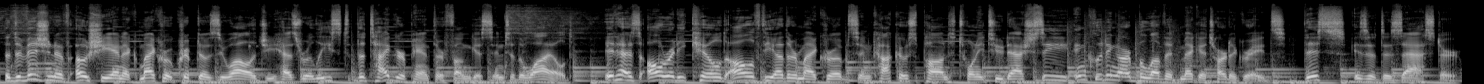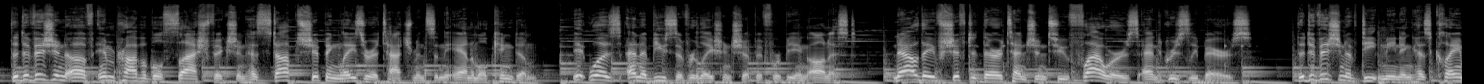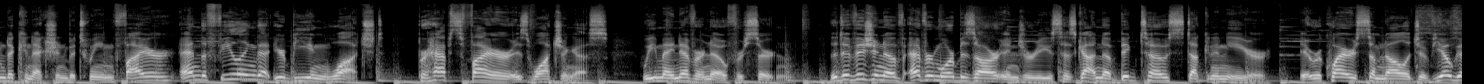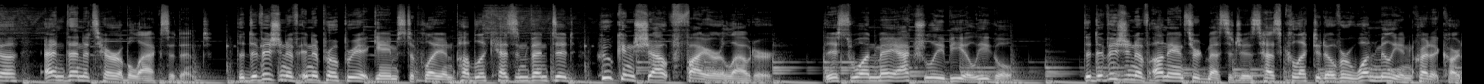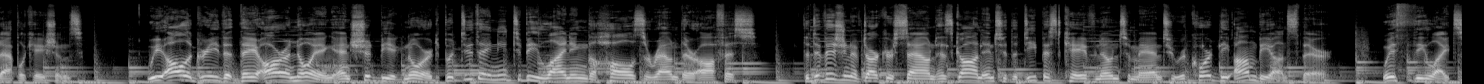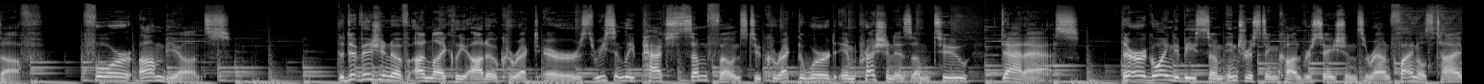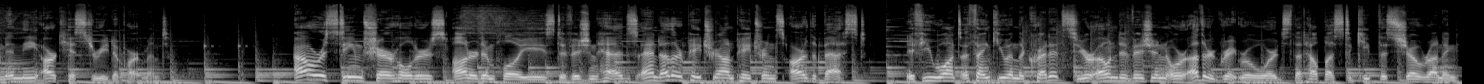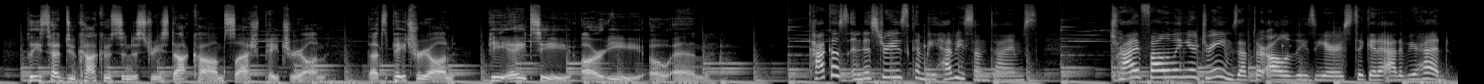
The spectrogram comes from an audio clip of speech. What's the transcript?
The Division of Oceanic Microcryptozoology has released the tiger panther fungus into the wild. It has already killed all of the other microbes in Kakos Pond 22 C, including our beloved mega tardigrades. This is a disaster. The Division of Improbable Slash Fiction has stopped shipping laser attachments in the animal kingdom. It was an abusive relationship, if we're being honest. Now they've shifted their attention to flowers and grizzly bears. The Division of Deep Meaning has claimed a connection between fire and the feeling that you're being watched. Perhaps fire is watching us. We may never know for certain. The Division of Ever More Bizarre Injuries has gotten a big toe stuck in an ear. It requires some knowledge of yoga and then a terrible accident. The Division of Inappropriate Games to Play in Public has invented Who Can Shout Fire Louder? This one may actually be illegal. The Division of Unanswered Messages has collected over 1 million credit card applications. We all agree that they are annoying and should be ignored, but do they need to be lining the halls around their office? The Division of Darker Sound has gone into the deepest cave known to man to record the ambiance there, with the lights off. For ambiance. The Division of Unlikely Autocorrect Errors recently patched some phones to correct the word impressionism to dadass. There are going to be some interesting conversations around finals time in the art history department. Our esteemed shareholders, honored employees, division heads, and other Patreon patrons are the best. If you want a thank you in the credits, your own division, or other great rewards that help us to keep this show running, please head to kakosindustries.com slash Patreon. That's Patreon, P-A-T-R-E-O-N. Kakos Industries can be heavy sometimes. Try following your dreams after all of these years to get it out of your head.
